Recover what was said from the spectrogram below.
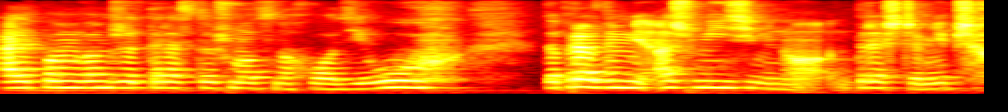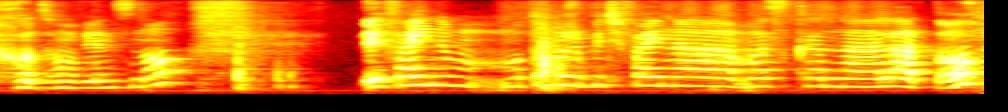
Ale powiem Wam, że teraz to już mocno chłodzi. Uff, naprawdę mi, aż mi zimno, dreszcze mnie przechodzą, więc no. Fajny, to może być fajna maska na lato.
